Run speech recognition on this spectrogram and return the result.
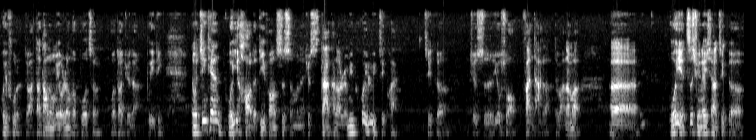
恢复了，对吧？它当中没有任何波折，我倒觉得不一定。那么今天唯一好的地方是什么呢？就是大家看到人民币汇率这块，这个就是有所反弹了，对吧？那么，呃，我也咨询了一下这个，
